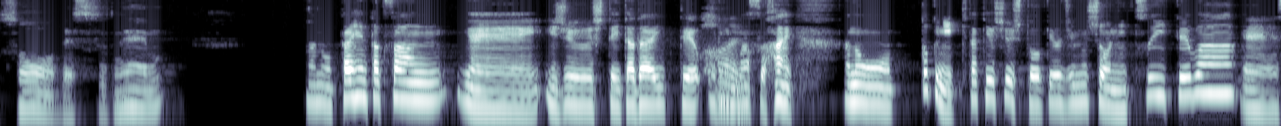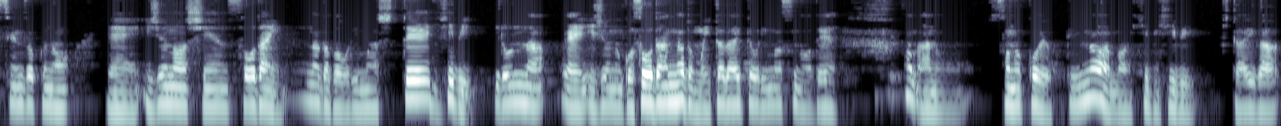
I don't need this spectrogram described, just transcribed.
そうですね。あの、大変たくさん、えー、移住していただいております。はい、はい。あの、特に北九州市東京事務所については、えー、専属の、えー、移住の支援相談員などがおりまして、日々いろんな、えー、移住のご相談などもいただいておりますので、あの、その声っていうのは、まあ、日々日々期待が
